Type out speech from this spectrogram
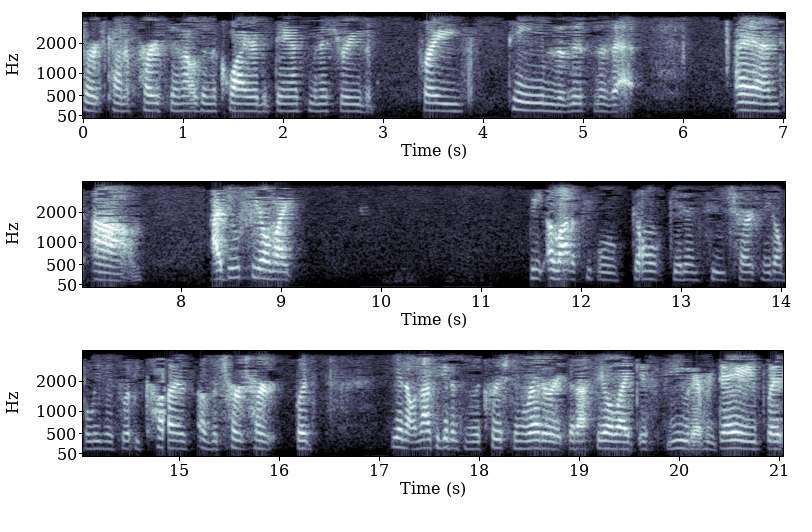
church kind of person. I was in the choir, the dance ministry, the praise team, the this and the that. And um I do feel like a lot of people don't get into church and they don't believe into it because of the church hurt. But you know, not to get into the Christian rhetoric that I feel like is spewed every day, but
